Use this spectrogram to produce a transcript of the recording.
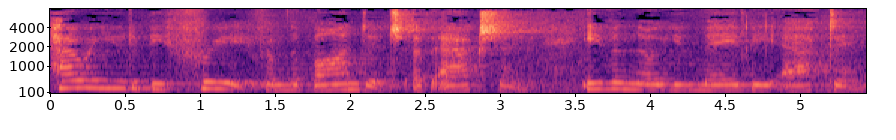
How are you to be free from the bondage of action, even though you may be acting?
